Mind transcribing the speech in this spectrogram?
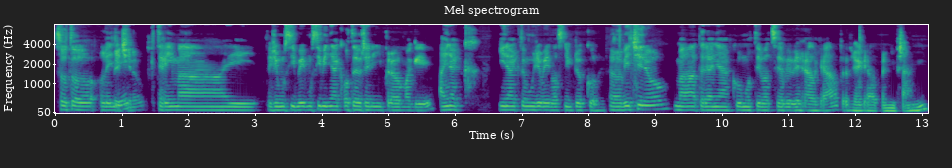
Jsou to lidi, Většinou. který mají, takže musí být, musí být nějak otevřený pro magii a jinak Jinak to může být vlastně kdokoliv. Eh, Většinou má teda nějakou motivaci, aby vyhrál grál, protože grál plní přání.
